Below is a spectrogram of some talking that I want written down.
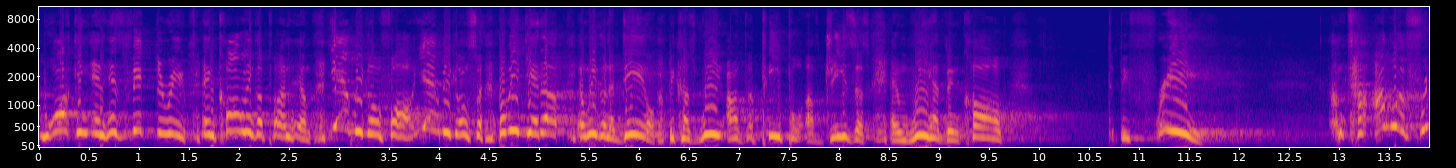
walking in his victory and calling upon him. Yeah, we're going to fall. Yeah, we're going to, but we get up and we're going to deal because we are the people of Jesus and we have been called be free. I'm t- I want free.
